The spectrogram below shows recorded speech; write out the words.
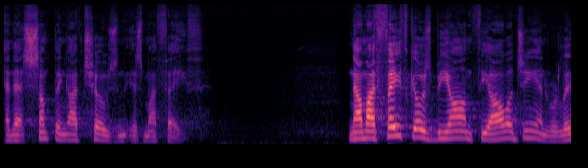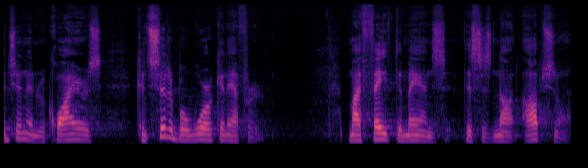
and that something I've chosen is my faith. Now, my faith goes beyond theology and religion and requires considerable work and effort. My faith demands this is not optional.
